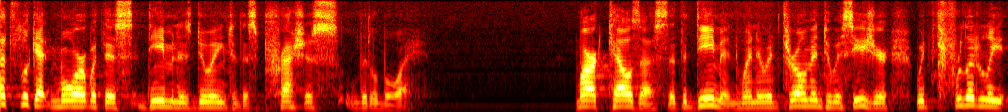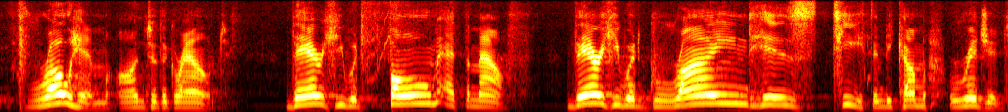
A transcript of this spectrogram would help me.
Let's look at more what this demon is doing to this precious little boy. Mark tells us that the demon, when it would throw him into a seizure, would th- literally throw him onto the ground. There he would foam at the mouth. There he would grind his teeth and become rigid.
